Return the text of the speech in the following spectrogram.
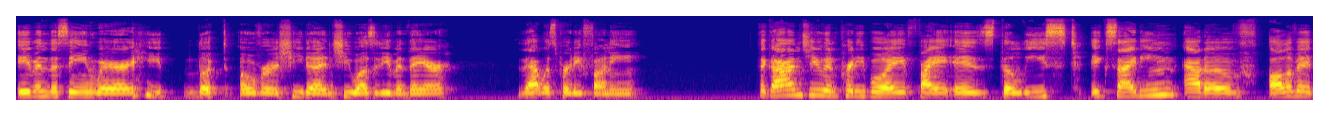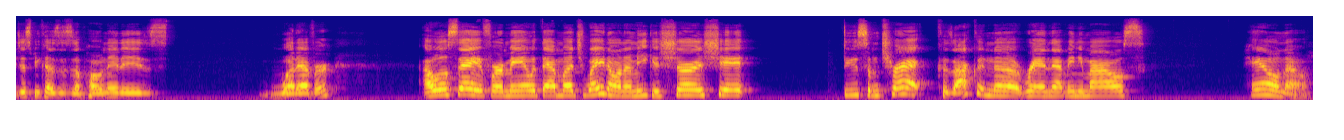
Even the scene where he looked over Ishida and she wasn't even there. That was pretty funny. The Ganju and Pretty Boy fight is the least exciting out of all of it just because his opponent is whatever. I will say, for a man with that much weight on him, he could sure as shit do some track because I couldn't have ran that many miles. Hell no.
